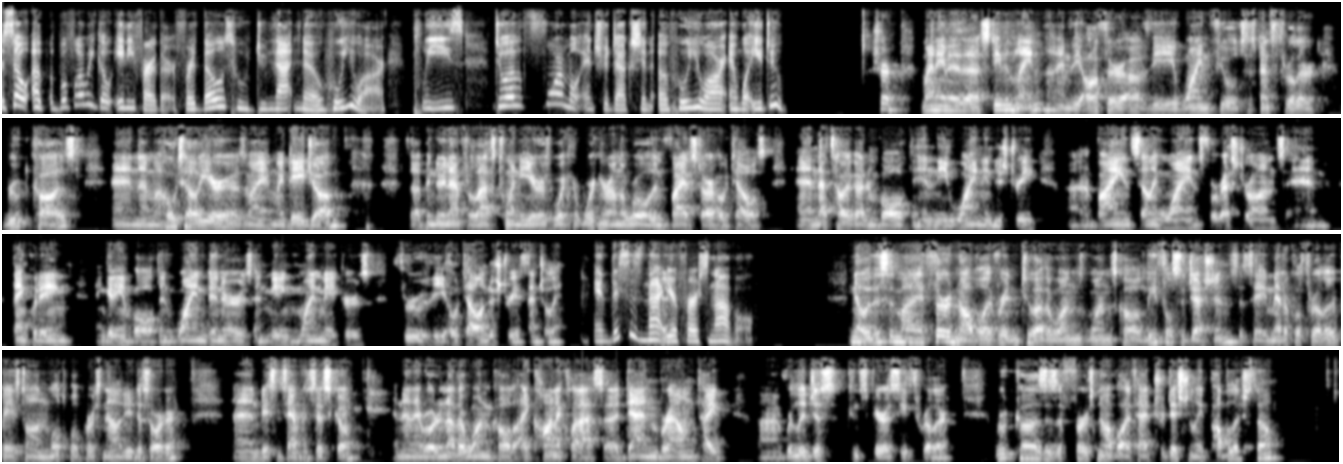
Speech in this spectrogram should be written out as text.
So, uh, before we go any further, for those who do not know who you are, please do a formal introduction of who you are and what you do. Sure. My name is uh, Steven Laine. I'm the author of the wine fueled suspense thriller Root Cause, and I'm a hotelier as my, my day job. So I've been doing that for the last 20 years, working, working around the world in five star hotels. And that's how I got involved in the wine industry, uh, buying and selling wines for restaurants and banqueting, and getting involved in wine dinners and meeting winemakers through the hotel industry, essentially. And this is not your first novel. No, this is my third novel. I've written two other ones. One's called Lethal Suggestions. It's a medical thriller based on multiple personality disorder and based in San Francisco. And then I wrote another one called Iconoclast, a Dan Brown type uh, religious conspiracy thriller. Root Cause is the first novel I've had traditionally published, though.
